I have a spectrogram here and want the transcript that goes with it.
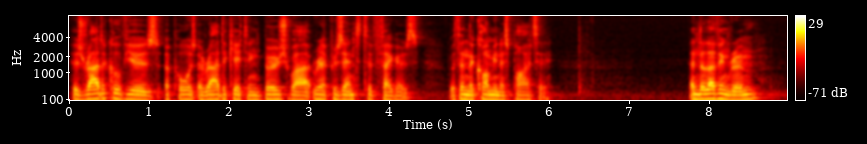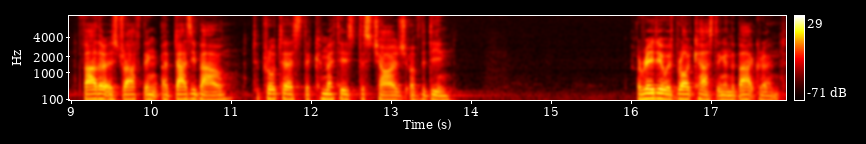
whose radical views oppose eradicating bourgeois representative figures within the Communist Party. In the living room, father is drafting a dazibao to protest the committee's discharge of the dean. A radio is broadcasting in the background.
